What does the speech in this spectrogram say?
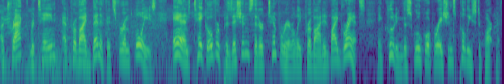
attract, retain, and provide benefits for employees and take over positions that are temporarily provided by grants, including the school corporation's police department.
